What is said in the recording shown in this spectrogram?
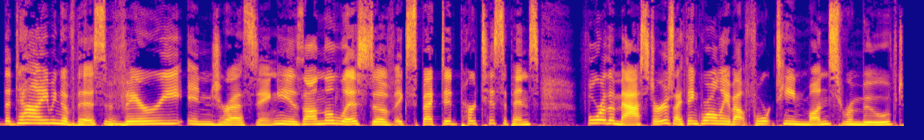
the timing of this very interesting. He is on the list of expected participants for the Masters. I think we're only about 14 months removed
